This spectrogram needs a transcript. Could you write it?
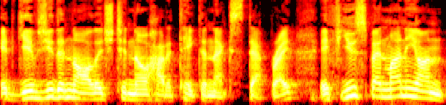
It gives you the knowledge to know how to take the next step, right? If you spend money on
